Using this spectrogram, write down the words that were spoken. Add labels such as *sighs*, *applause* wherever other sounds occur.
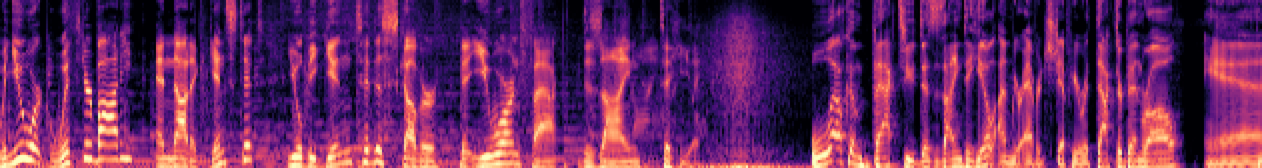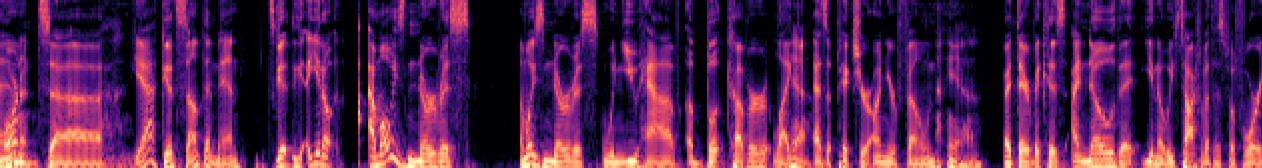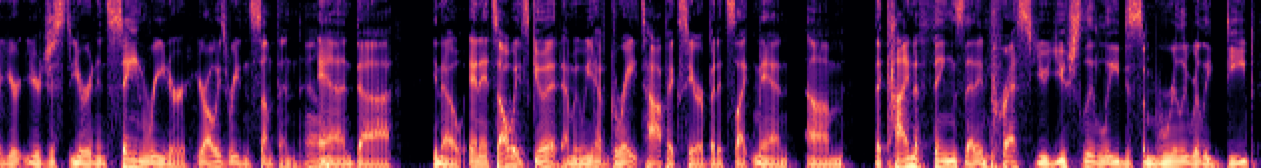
when you work with your body and not against it, you'll begin to discover that you are, in fact, designed to heal. Welcome back to Designed to Heal. I'm your average Jeff here with Dr. Ben Rall. And Morning. Uh, yeah, good something, man. It's good. You know, I'm always nervous. I'm always nervous when you have a book cover like Yeah. as a picture on your phone. *laughs* Yeah. right there because I know that you know we've talked about this before. You're you're just you're an insane reader. You're always reading something, and uh, you know, and it's always good. I mean, we have great topics here, but it's like, man, um, the kind of things that *laughs* impress you usually lead to some really really deep,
